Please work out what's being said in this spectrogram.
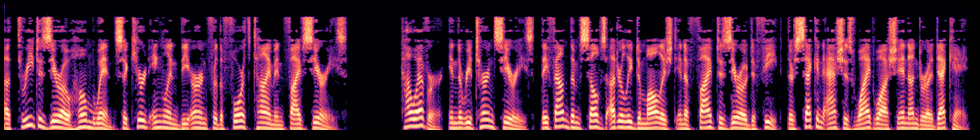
A 3–0 home win secured England the urn for the fourth time in five series. However, in the return series, they found themselves utterly demolished in a 5–0 defeat, their second Ashes whitewash in under a decade.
